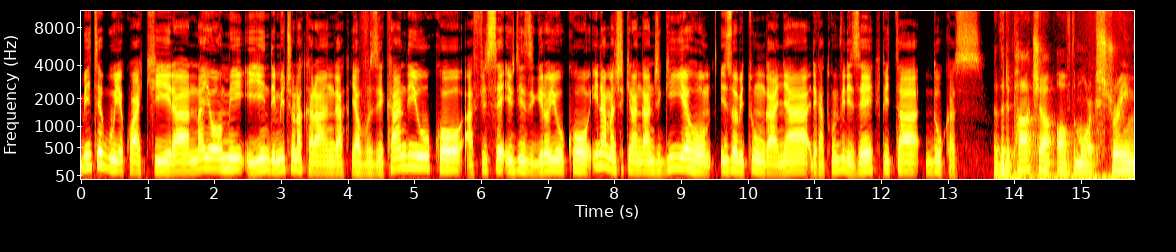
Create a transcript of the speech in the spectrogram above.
biteguye kwakira na yompi iyindi mico n'akaranga. Yavuze kandi yuko afise ivyizigiro yuko inama nshikiranganje igiyeho izobitunganya reka twumvirize Peter Dukas. The departure of the more extreme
